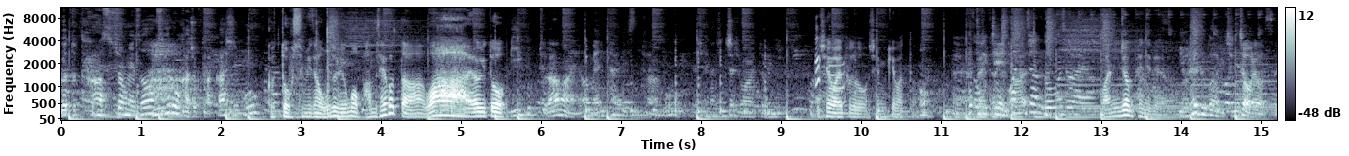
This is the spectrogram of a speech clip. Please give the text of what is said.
그것도 다 수정해서 새로 가죽 다 까시고 끝도 없습니다. 오늘 이거 뭐 밤새겠다. 와 여기 또제 미국 드라마예요. 멘탈리스트라고 제가 진짜 좋아했던 와이프도 재밌게 봤다. 네, 패트릭 제인 좋아해요. 완전 너무 좋아요. 완전 팬이래요. 이거 헤드바이 진짜 어려웠어요.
